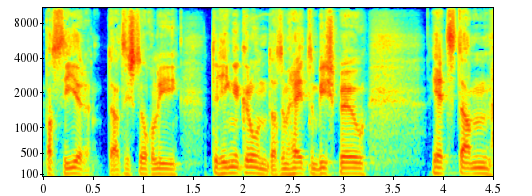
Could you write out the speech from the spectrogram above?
passieren können. Das ist so ein bisschen der Hintergrund. Also, wir haben zum Beispiel, jetzt am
